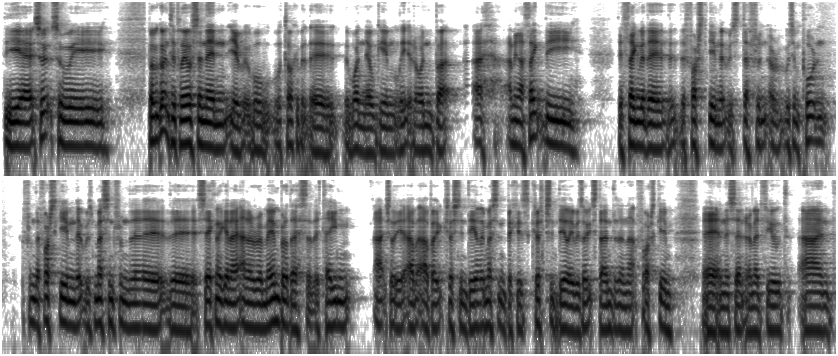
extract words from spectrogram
the uh, so so we. But we got into the playoffs, and then yeah, we'll we'll talk about the the one 0 game later on. But uh, I mean, I think the the thing with the, the, the first game that was different or was important from the first game that was missing from the the second again, and I remember this at the time actually about Christian Dailly missing because Christian Dailly was outstanding in that first game uh, in the centre of midfield, and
